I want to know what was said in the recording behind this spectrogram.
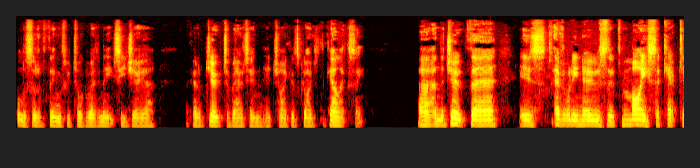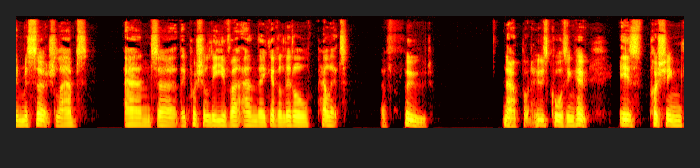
all the sort of things we talk about in HCJ are, are kind of joked about in Hitchhiker's Guide to the Galaxy. Uh, and the joke there is everybody knows that mice are kept in research labs and uh, they push a lever and they get a little pellet of food. Now, but who's causing who? Is pushing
